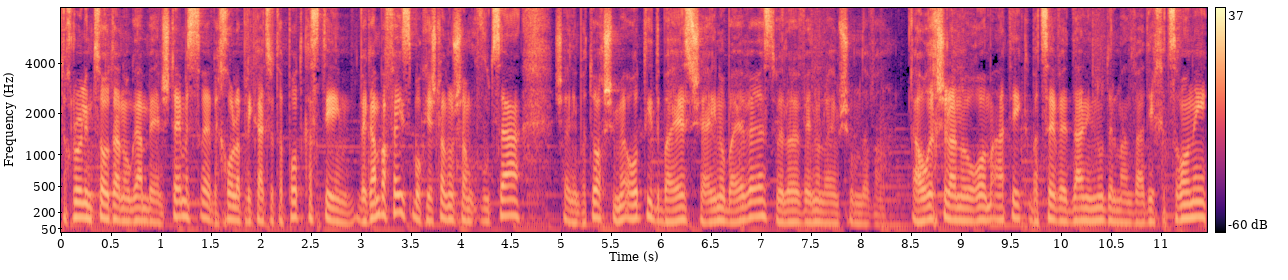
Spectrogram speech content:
תוכלו למצוא אותנו גם ב-N12, בכל אפליקציות הפודקאסטים, וגם בפייסבוק יש לנו שם קבוצה שאני בטוח שמאוד תתבאס שהיינו באברסט ולא הבאנו להם שום דבר. העורך שלנו הוא רום אטיק, בצוות דני נודלמן ועדי חצרוני,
